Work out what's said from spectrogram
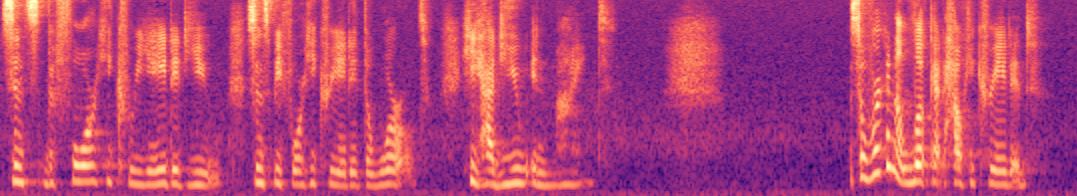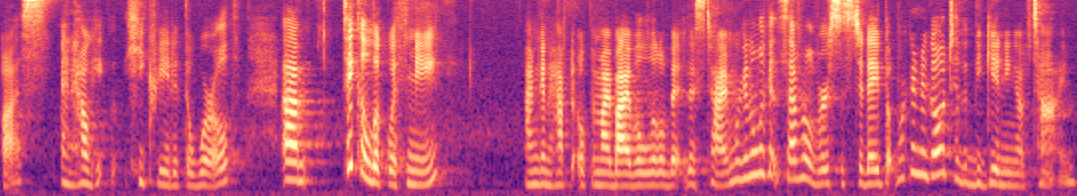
since before He created you, since before He created the world, He had you in mind. So, we're going to look at how He created us and how He, he created the world. Um, take a look with me I'm going to have to open my Bible a little bit this time. We're going to look at several verses today, but we're going to go to the beginning of time.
